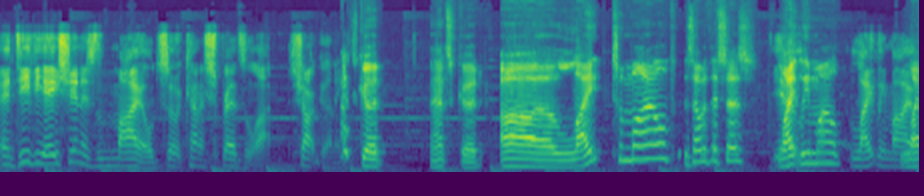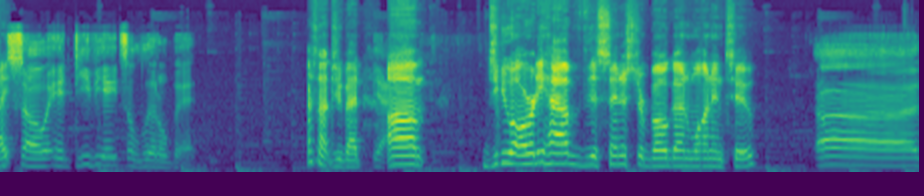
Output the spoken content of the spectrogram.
And deviation is mild, so it kind of spreads a lot. Shotgunning. That's good. That's good. Uh, light to mild. Is that what this says? Yeah. Lightly mild. Lightly mild, Light- so it deviates a little bit. That's not too bad. Yeah. Um, do you already have the sinister bowgun one and two? Uh,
